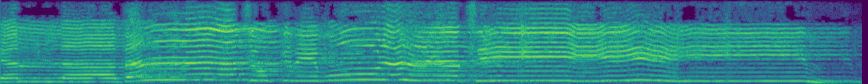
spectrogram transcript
كلا بل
